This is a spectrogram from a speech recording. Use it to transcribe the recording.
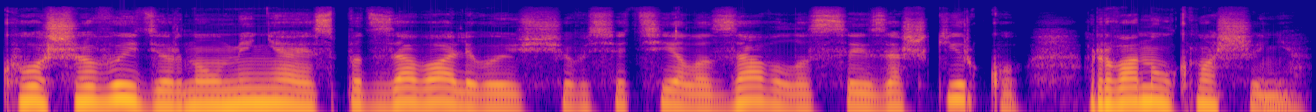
Коша выдернул меня из-под заваливающегося тела за волосы и за шкирку, рванул к машине.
